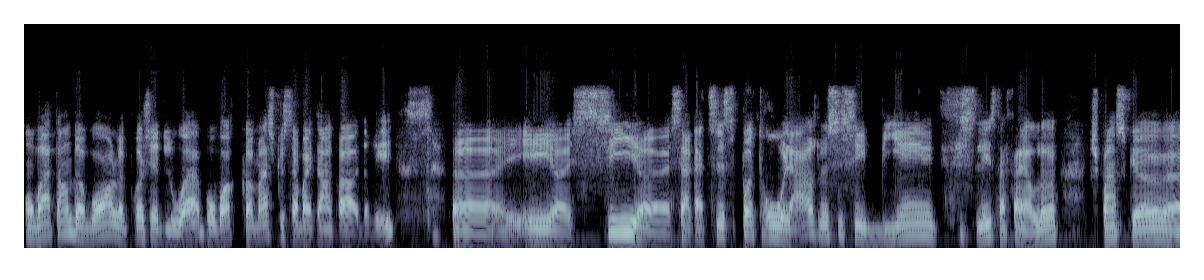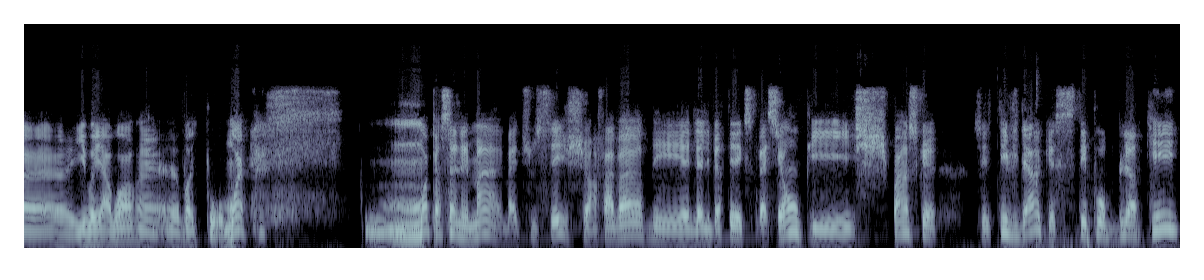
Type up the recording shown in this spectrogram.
on va attendre de voir le projet de loi pour voir comment est-ce que ça va être encadré. Euh, et euh, si euh, ça ratisse pas trop large, là, si c'est bien ficelé cette affaire-là, je pense que euh, il va y avoir un, vote pour. Moi, moi personnellement, ben, tu le sais, je suis en faveur de la liberté d'expression, puis je pense que c'est évident que si c'était pour bloquer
